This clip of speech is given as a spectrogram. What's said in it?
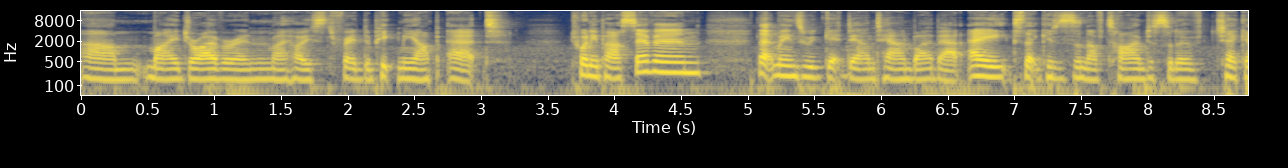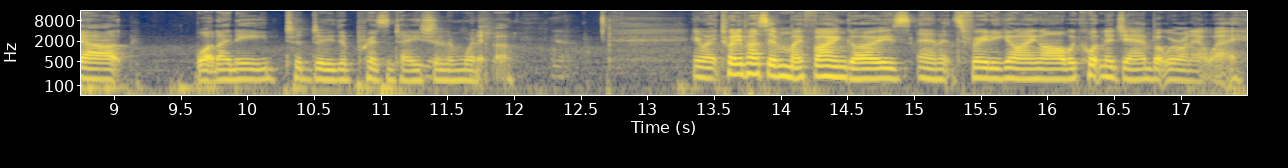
um, my driver and my host Fred to pick me up at twenty past seven. That means we'd get downtown by about eight. That gives us enough time to sort of check out what I need to do the presentation Yeah, and whatever. Anyway, twenty past seven, my phone goes and it's Freddie going, "Oh, we're caught in a jam, but we're on our way."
